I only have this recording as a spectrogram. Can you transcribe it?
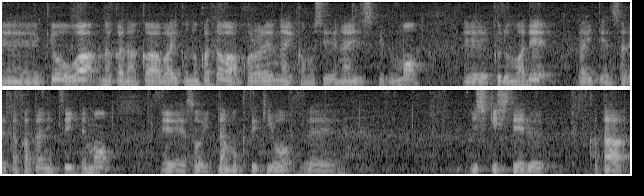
えー今日はなかなかバイクの方は来られないかもしれないですけども、えー車で来店された方についても、えーそういった目的を、え意識している方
